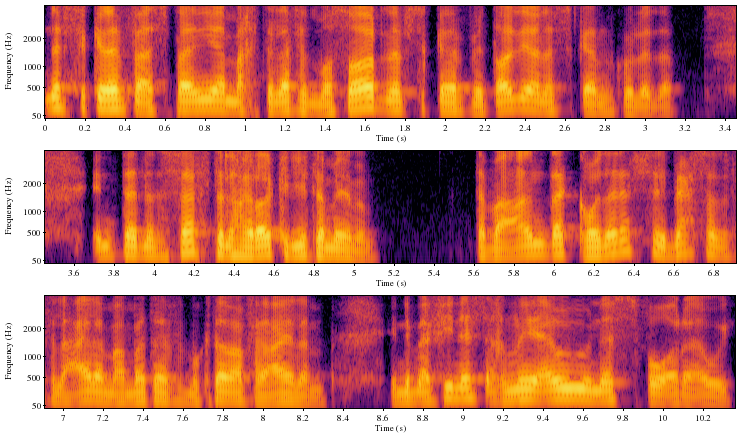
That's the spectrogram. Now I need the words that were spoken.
نفس الكلام في أسبانيا مع اختلاف المسار نفس الكلام في إيطاليا نفس الكلام في كل ده. أنت نسفت ال hierarchy دي تماما. تبقى عندك هو ده نفس اللي بيحصل في العالم عامه في المجتمع في العالم إن يبقى في ناس أغنياء قوي وناس فقراء قوي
